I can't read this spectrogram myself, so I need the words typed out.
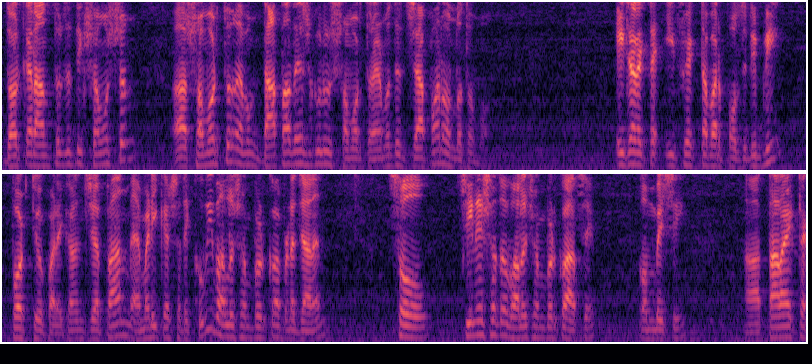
দরকার আন্তর্জাতিক সমর্থন সমর্থন এবং দাতা দেশগুলোর সমর্থন। এর মধ্যে জাপান অন্যতম। এটার একটা ইফেক্ট আবার পজিটিভলি পড়তেও পারে, কারণ জাপান, আমেরিকার সাথে খুবই ভালো সম্পর্ক, আপনারা জানেন। সো চীনের সাথেও ভালো সম্পর্ক আছে, কম বেশি। তারা একটা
